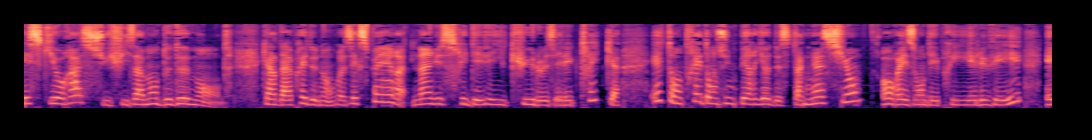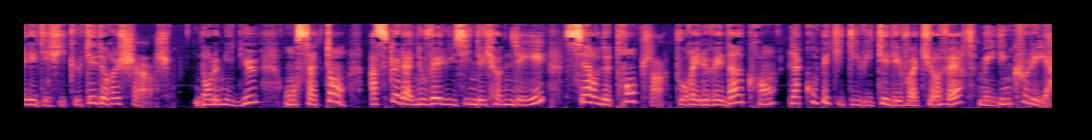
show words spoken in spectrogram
est-ce qu'il y aura suffisamment de demandes? Car d'après de nombreux experts, l'industrie des véhicules électriques est entrée dans une période de stagnation en raison des prix élevés et des difficultés de recharge. Dans le milieu, on s'attend à ce que la nouvelle usine de Hyundai serve de tremplin pour élever d'un cran la compétitivité des voitures vertes made in Korea.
